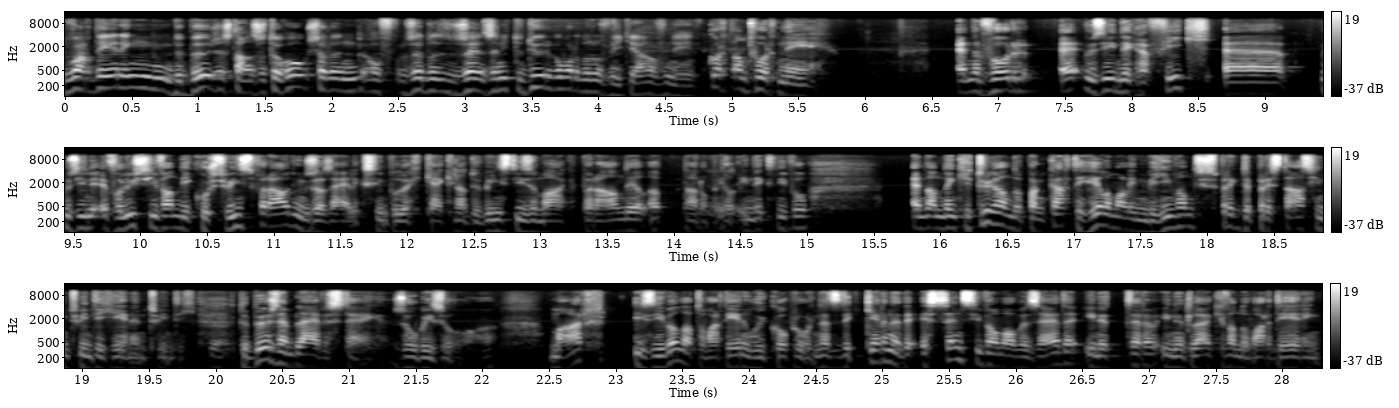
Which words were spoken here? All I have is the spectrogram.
waardering, de beurzen staan ze te hoog? Zullen, of zullen, zijn ze niet te duur geworden of niet, ja of nee? Kort antwoord nee. En daarvoor, we zien de grafiek, uh, we zien de evolutie van die koers-winstverhouding. Dus dat is eigenlijk simpelweg kijken naar de winst die ze maken per aandeel, naar op heel indexniveau. En dan denk je terug aan de pankarten helemaal in het begin van het gesprek, de prestatie in 2021. Ja. De beurs zijn blijven stijgen, sowieso. Maar je ziet wel dat de waardering goedkoper wordt. Dat is de kern, de essentie van wat we zeiden in het, in het luikje van de waardering.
